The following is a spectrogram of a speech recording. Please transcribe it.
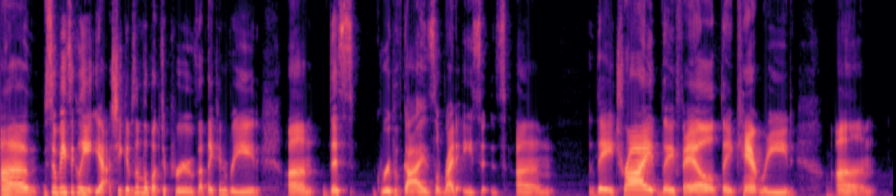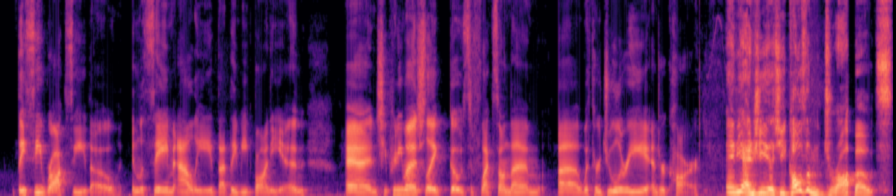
Um, so basically, yeah, she gives them the book to prove that they can read. Um, this group of guys, the Red Aces, um, they try, they fail, they can't read. Um, they see Roxy though in the same alley that they meet Bonnie in, and she pretty much like goes to flex on them uh, with her jewelry and her car. And yeah, and she she calls them dropouts.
